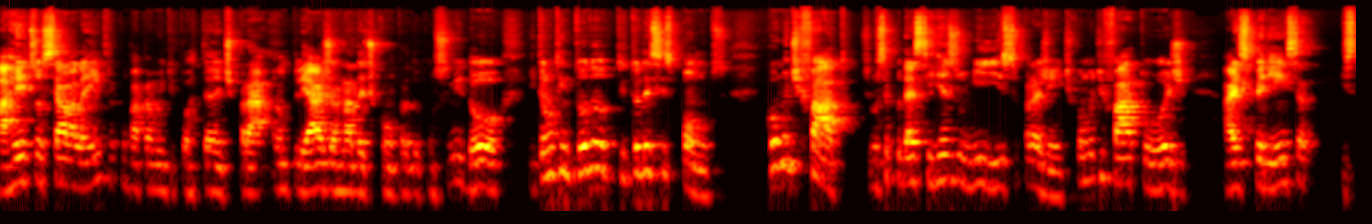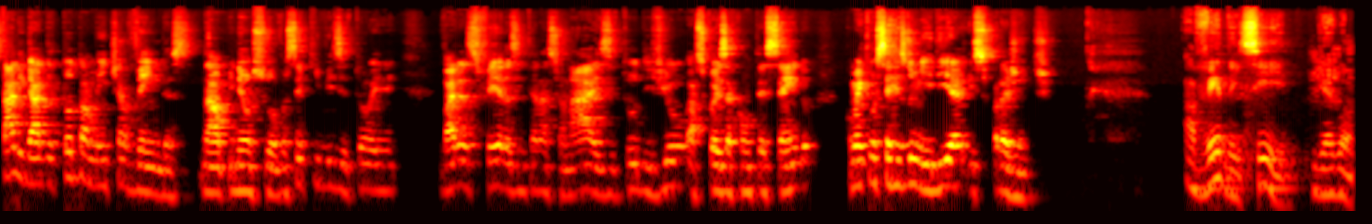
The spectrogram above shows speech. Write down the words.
A rede social ela entra com um papel muito importante para ampliar a jornada de compra do consumidor. Então tem todo tem todos esses pontos. Como de fato, se você pudesse resumir isso para a gente, como de fato hoje a experiência está ligado totalmente a vendas, na opinião sua? Você que visitou várias feiras internacionais e tudo e viu as coisas acontecendo, como é que você resumiria isso para a gente? A venda em si, Diego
